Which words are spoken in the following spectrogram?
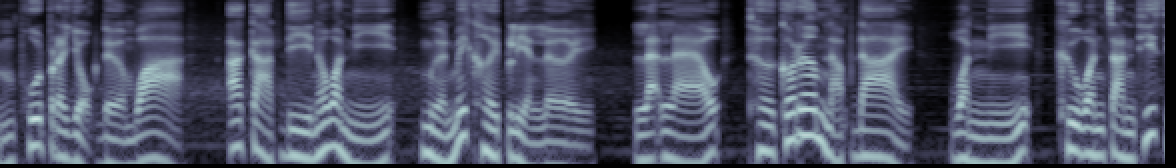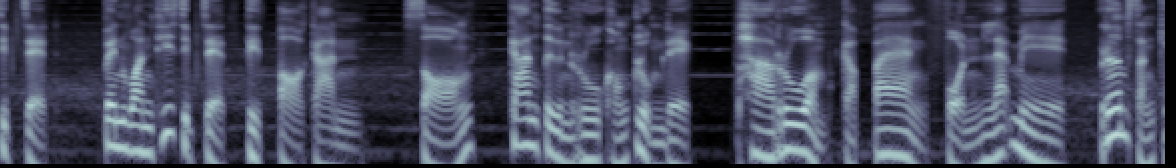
มพูดประโยคเดิมว่า อากาศดีนะวันนี้เหมือนไม่เคยเปลี่ยนเลย และแล้วเธอก็เริ่มนับได้ วันนี้คือวันจันทร์ที่ 17 เป็นวันที่ 17 ติดต่อกัน 2. การตื่นรู้ของกลุ่มเด็ก พาร่วมกับแป้ง ฝนและเมย์เริ่มสังเก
